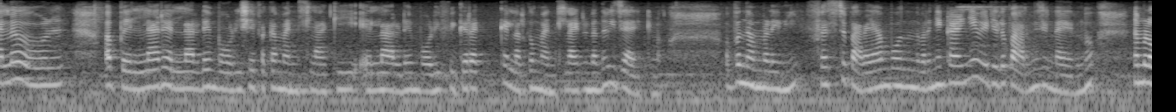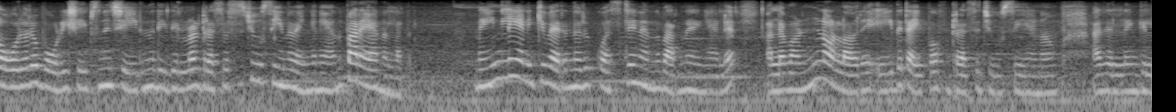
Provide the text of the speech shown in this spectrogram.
ഹലോ അപ്പോൾ എല്ലാവരും എല്ലാവരുടെയും ബോഡി ഷേപ്പൊക്കെ മനസ്സിലാക്കി എല്ലാവരുടെയും ബോഡി ഫിഗറൊക്കെ എല്ലാവർക്കും മനസ്സിലായിട്ടുണ്ടെന്ന് വിചാരിക്കുന്നു. അപ്പോൾ നമ്മളിനി ഫസ്റ്റ് പറയാൻ പോകുന്നതെന്ന് പറഞ്ഞാൽ കഴിഞ്ഞ വീഡിയോയിൽ പറഞ്ഞിട്ടുണ്ടായിരുന്നു നമ്മൾ ഓരോരോ ബോഡി ഷേപ്സിന് ചേരുന്ന രീതിയിലുള്ള ഡ്രസ്സസ് ചൂസ് ചെയ്യുന്നത് എങ്ങനെയാണെന്ന് പറയാനുള്ളത്. മെയിൻലി എനിക്ക് വരുന്നൊരു ക്വസ്റ്റ്യൻ എന്ന് പറഞ്ഞു കഴിഞ്ഞാൽ നല്ല വണ്ണമുള്ളവർ ഏത് ടൈപ്പ് ഓഫ് ഡ്രസ്സ് ചൂസ് ചെയ്യണം? അതല്ലെങ്കിൽ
